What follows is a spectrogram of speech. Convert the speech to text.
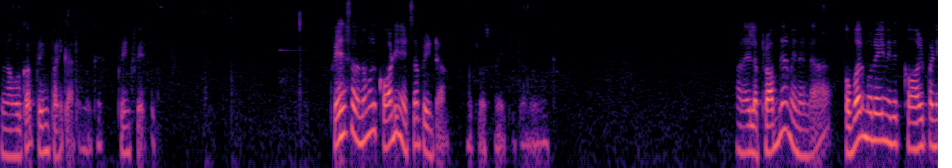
நான் உங்களுக்கு பிரிண்ட் பண்ணி காட்டுறேன் ஓகே பிரிண்ட் ஃபேஸஸ் ஃபேஸஸ் வந்து உங்களுக்கு கோஆர்டினேட்ஸாக பிரிண்ட் ஆகும். க்ளோஸ் பண்ணிட்டு ஆனால் இதில் ப்ராப்ளம் என்னென்னா ஒவ்வொரு முறையும் இது கால் பண்ணி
